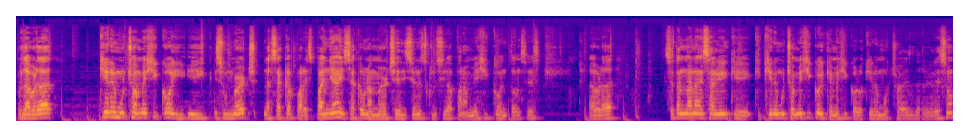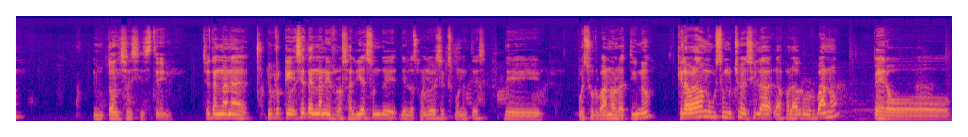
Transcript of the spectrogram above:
pues la verdad, quiere mucho a México y, su merch la saca para España y saca una merch edición exclusiva para México. Entonces, la verdad, Zetangana es alguien que, quiere mucho a México y que México lo quiere mucho a él de regreso. Entonces, este, Zetangana, yo creo que Zetangana y Rosalía son de, los mayores exponentes de, pues, urbano latino. Que la verdad me gusta mucho decir la, palabra urbano, pero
